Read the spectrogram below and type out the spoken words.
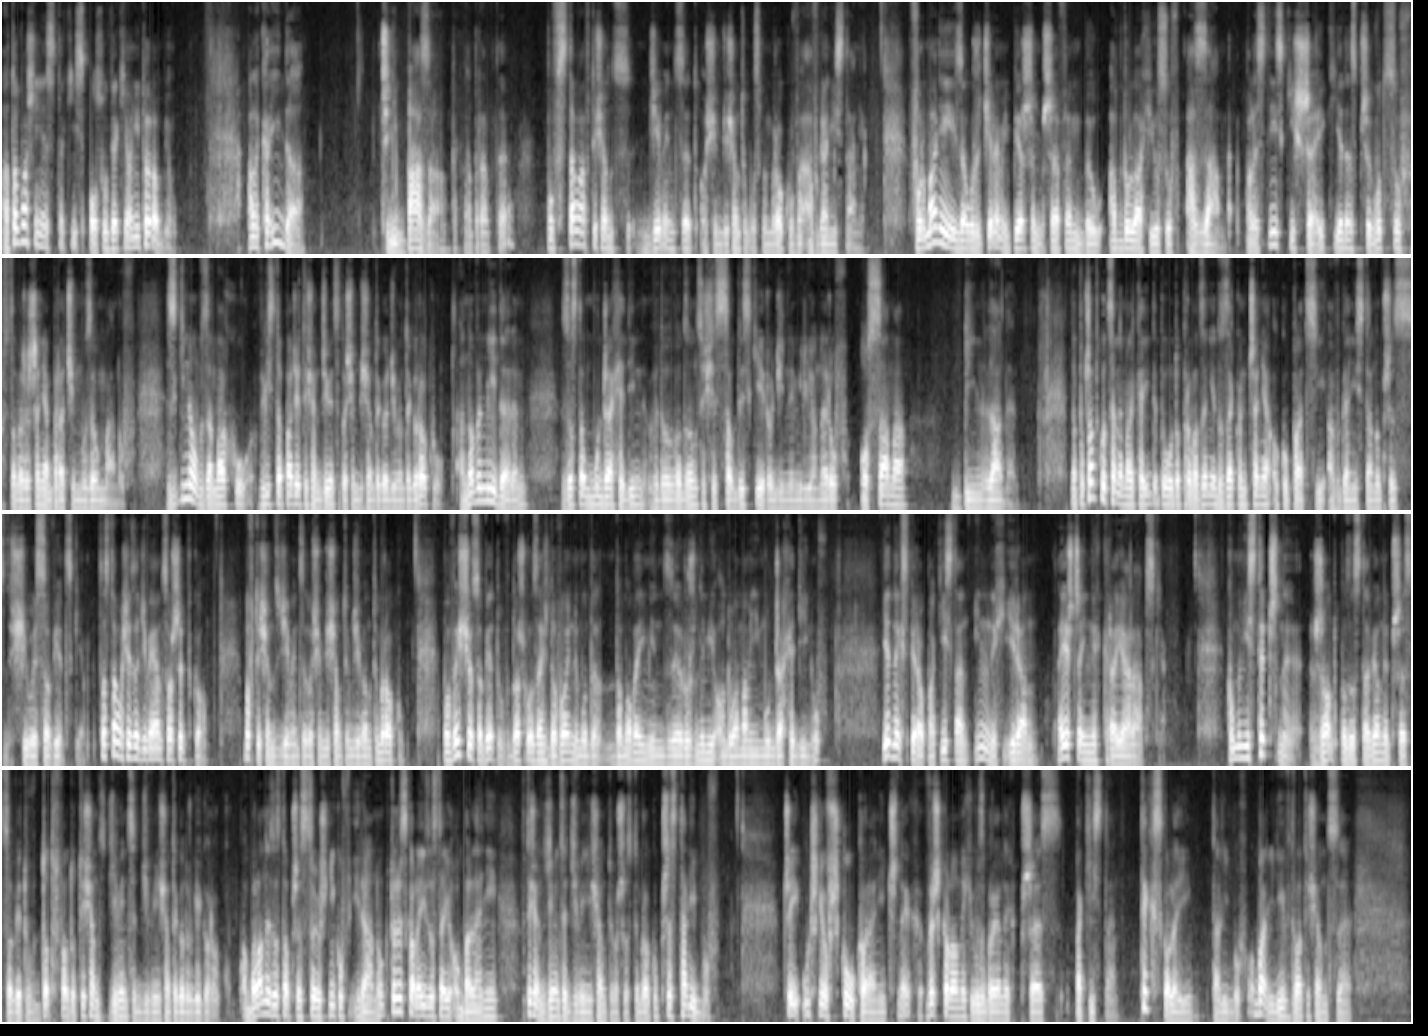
A to właśnie jest taki sposób, w jaki oni to robią. Al-Kaida czyli baza tak naprawdę, powstała w 1988 roku w Afganistanie. Formalnie jej założycielem i pierwszym szefem był Abdullah Yusuf Azam, palestyński szejk, jeden z przywódców Stowarzyszenia Braci Muzułmanów. Zginął w zamachu w listopadzie 1989 roku, a nowym liderem został mujahedin wywodzący się z saudyjskiej rodziny milionerów Osama bin Laden. Na początku celem Al-Kaidy było doprowadzenie do zakończenia okupacji Afganistanu przez siły sowieckie. To stało się zadziwiająco szybko, bo w 1989 roku. Po wyjściu Sowietów doszło zaś do wojny domowej między różnymi odłamami mujahedinów. Jednych wspierał Pakistan, innych Iran, a jeszcze innych kraje arabskie. Komunistyczny rząd pozostawiony przez Sowietów dotrwał do 1992 roku. Obalony został przez sojuszników Iranu, którzy z kolei zostali obaleni w 1996 roku przez talibów, czyli uczniów szkół koranicznych wyszkolonych i uzbrojonych przez Pakistan. Tych z kolei talibów obalili w 2000,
